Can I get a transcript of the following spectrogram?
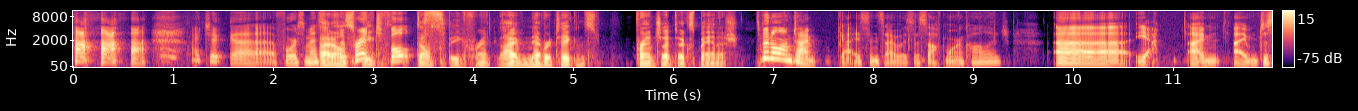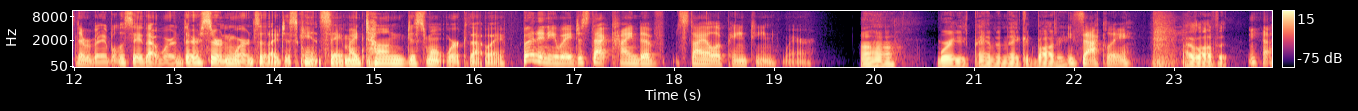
I took uh, four semesters I don't of French, speak, folks. Don't speak French. I've never taken French. I took Spanish. It's been a long time, guys, since I was a sophomore in college. Uh, yeah, I'm I've just never been able to say that word. There are certain words that I just can't say. My tongue just won't work that way. But anyway, just that kind of style of painting where Uh huh. Where you paint a naked body. exactly. I love it. Yeah.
